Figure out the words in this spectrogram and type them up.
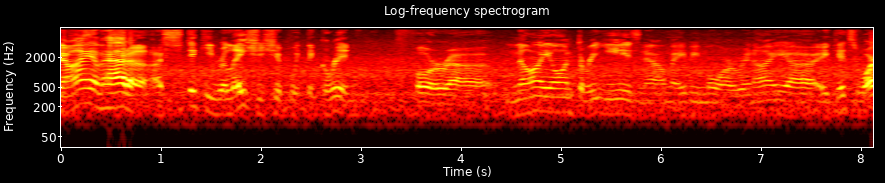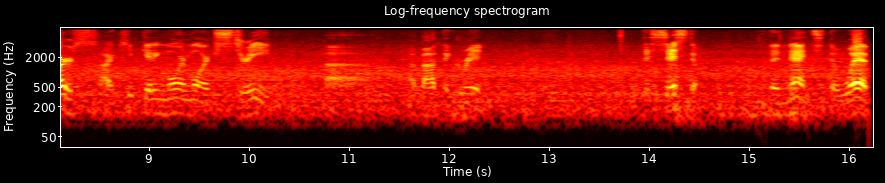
Now, I have had a, a sticky relationship with the grid for uh, nigh on three years now, maybe more, and I uh, it gets worse. I keep getting more and more extreme uh, about the grid, the system, the net, the web,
